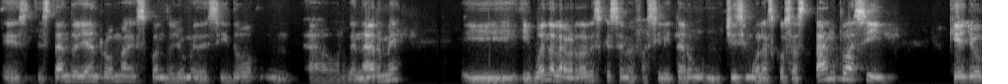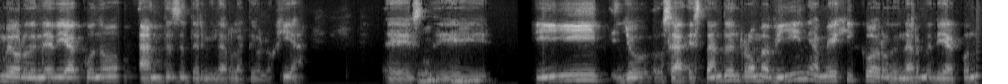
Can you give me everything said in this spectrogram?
este, estando ya en Roma, es cuando yo me decido mm, a ordenarme. Y, bueno, la verdad es que se me facilitaron muchísimo las cosas, tanto así que yo me ordené diácono antes de terminar la teología. Este, y yo, o sea, estando en Roma, vine a México a ordenarme diácono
